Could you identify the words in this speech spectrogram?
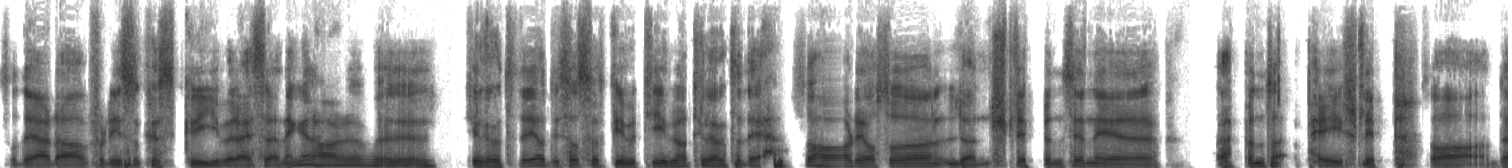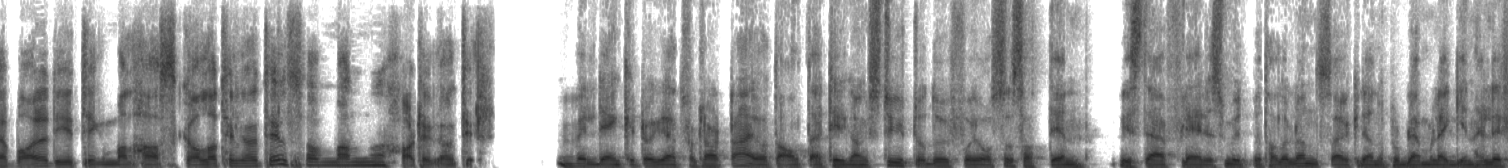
Så det er da for de som skal skrive reiseregninger, har eh, tilgang til det, og de som skal skrive timer, har tilgang til det. Så har de også lønnsslippen sin i appen Payslip. Så det er bare de ting man skal ha tilgang til, som man har tilgang til. Veldig enkelt og greit forklart er jo at alt er tilgangsstyrt, og du får jo også satt inn Hvis det er flere som utbetaler lønn, så er jo ikke det noe problem å legge inn heller.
